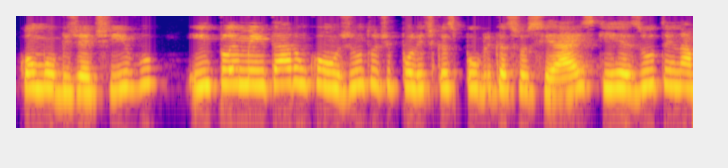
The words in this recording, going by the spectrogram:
como objetivo implementar um conjunto de políticas públicas sociais que resultem na,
